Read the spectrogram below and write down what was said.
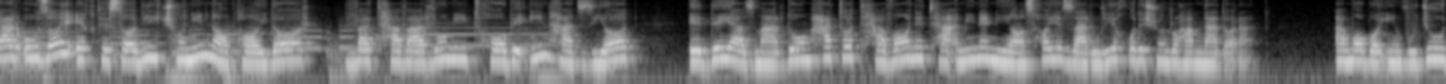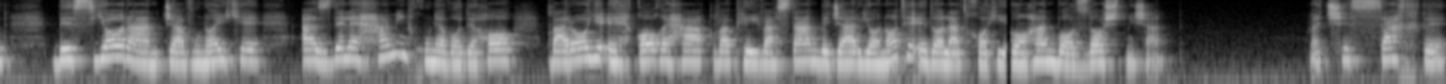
در اوضاع اقتصادی چنین ناپایدار و تورمی تا به این حد زیاد عده از مردم حتی توان تأمین نیازهای ضروری خودشون رو هم ندارند. اما با این وجود بسیارند جوونایی که از دل همین خونواده ها برای احقاق حق و پیوستن به جریانات عدالت خواهی گاهن بازداشت میشن. و چه سخته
